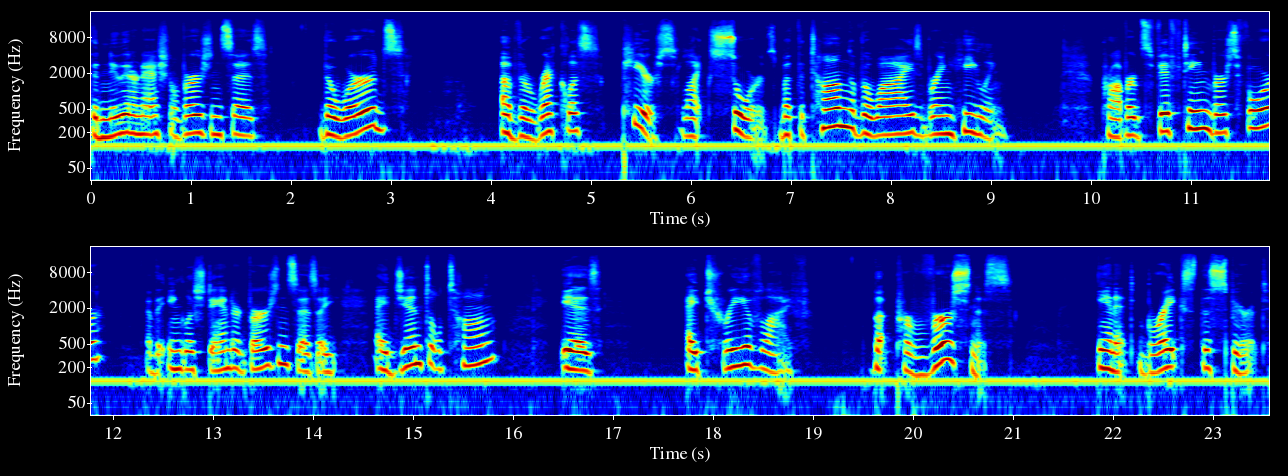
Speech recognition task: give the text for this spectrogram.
The New International Version says, The words of the reckless pierce like swords, but the tongue of the wise bring healing. Proverbs 15, verse 4 of the English Standard Version says, A, a gentle tongue is a tree of life, but perverseness in it breaks the spirit.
